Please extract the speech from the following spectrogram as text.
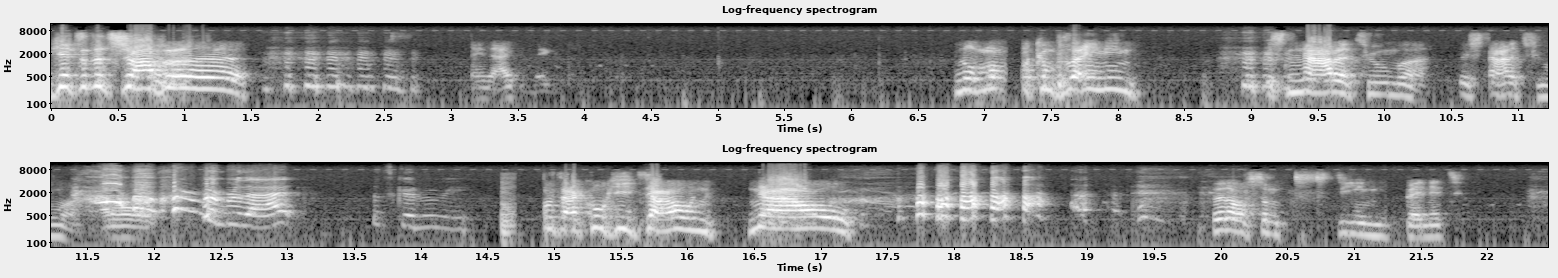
Get to the chopper! I can make No more complaining. It's not a tumor. It's not a tumor at all. I remember that. That's a good movie. Put that cookie down now. Let off some steam, Bennett.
